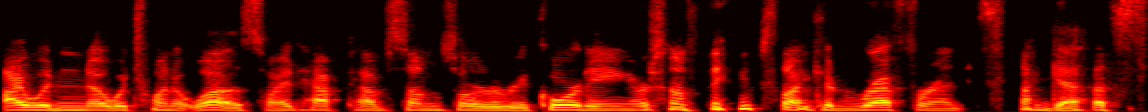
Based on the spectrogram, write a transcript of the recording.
I wouldn't know which one it was, so I'd have to have some sort of recording or something so I could reference, I guess.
